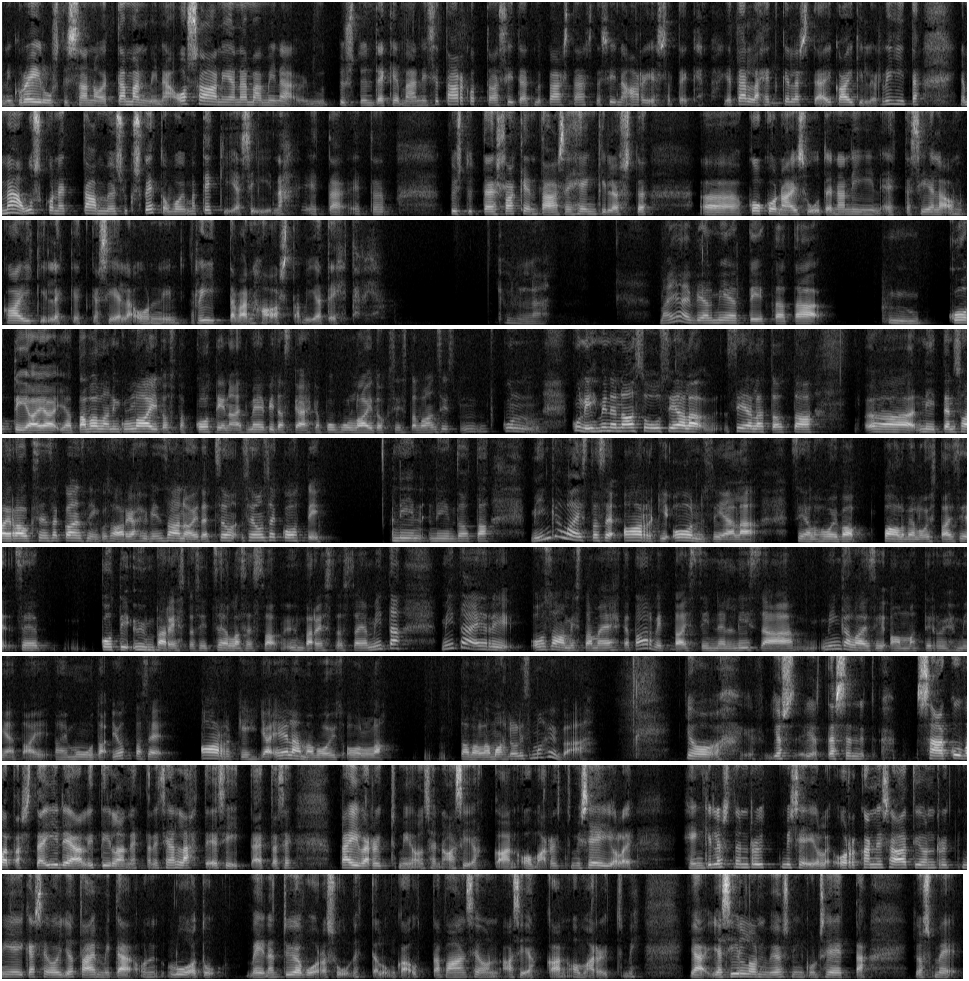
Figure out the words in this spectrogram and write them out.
niin kuin reilusti sanoa, että tämän minä osaan ja nämä minä pystyn tekemään, niin se tarkoittaa sitä, että me päästään sitä siinä arjessa tekemään. Ja tällä hetkellä sitä ei kaikille riitä. Ja mä uskon, että tämä on myös yksi vetovoimatekijä siinä, että, että pystyttäisiin rakentamaan se henkilöstö kokonaisuutena niin, että siellä on kaikille, ketkä siellä on, niin riittävän haastavia tehtäviä. Kyllä. Mä jäin vielä miettimään tätä mm, kotia ja, ja tavallaan niin kuin laitosta kotina. että me ei pitäisikään ehkä puhua laitoksista, vaan siis mm, kun, kun ihminen asuu siellä, siellä tota, ää, niiden sairauksiensa kanssa, niin kuin Saarja hyvin sanoit, että se on se, on se koti, niin, niin tota, minkälaista se arki on siellä, siellä hoivapalveluissa tai se, se kotiympäristö sit sellaisessa ympäristössä ja mitä, mitä eri osaamista me ehkä tarvittaisiin sinne lisää, minkälaisia ammattiryhmiä tai, tai muuta, jotta se arki ja elämä voisi olla tavallaan mahdollisimman hyvää? Joo, jos, jos tässä nyt saa kuvata sitä ideaalitilannetta, niin sehän lähtee siitä, että se päivärytmi on sen asiakkaan oma rytmi. Se ei ole henkilöstön rytmi, se ei ole organisaation rytmi eikä se ole jotain, mitä on luotu meidän työvuorosuunnittelun kautta, vaan se on asiakkaan oma rytmi. Ja, ja silloin myös niin kuin se, että jos me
